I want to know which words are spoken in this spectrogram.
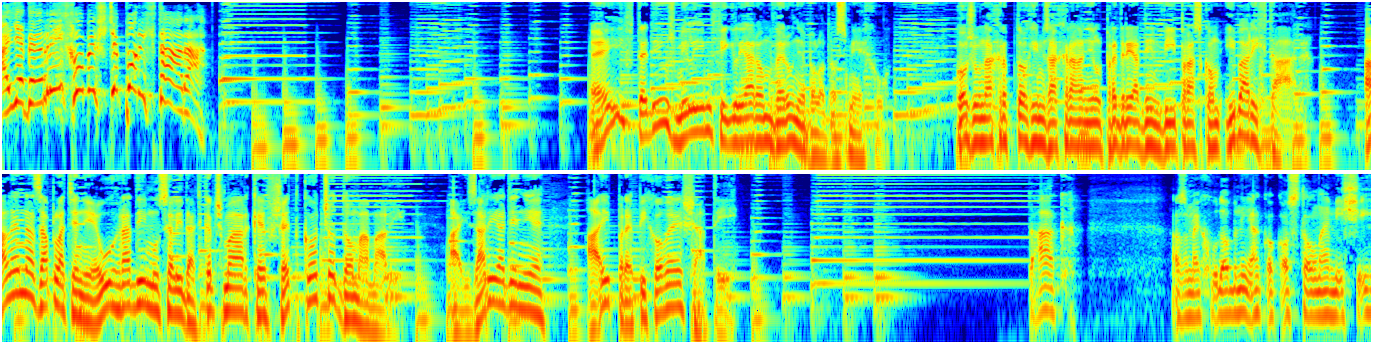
a jeden rýchlo bežte po richtára. Ej, vtedy už milým figliarom veru nebolo do smiechu. Kožu na chrbtoch im zachránil pred riadnym výpraskom iba richtár. Ale na zaplatenie úhrady museli dať krčmárke všetko, čo doma mali. Aj zariadenie, aj prepichové šaty. Tak, a sme chudobní ako kostolné myši.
